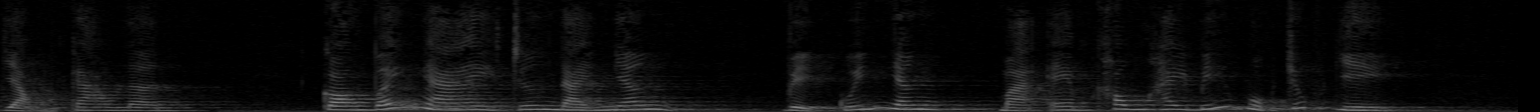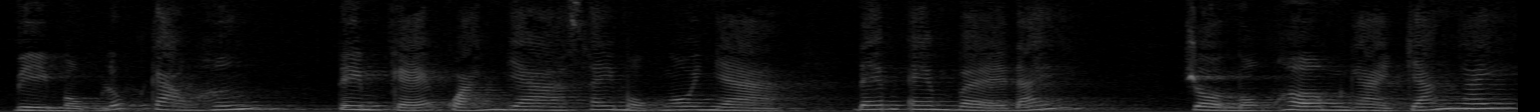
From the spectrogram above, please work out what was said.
giọng cao lên. Còn với ngài, Trương Đại Nhân Vị quý nhân mà em không hay biết một chút gì. Vì một lúc cao hứng, Tìm kẻ quản gia xây một ngôi nhà, Đem em về đấy. Rồi một hôm ngài chán ngấy,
